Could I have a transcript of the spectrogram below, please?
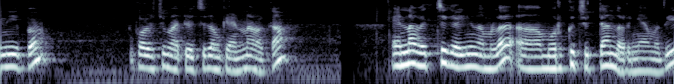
ഇനിയിപ്പം കുഴച്ച് മാറ്റി വെച്ചിട്ട് നമുക്ക് എണ്ണ വെക്കാം. എണ്ണ വെച്ച് കഴിഞ്ഞ് നമ്മൾ മുറുക്ക് ചുറ്റാൻ തുടങ്ങിയാൽ മതി.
